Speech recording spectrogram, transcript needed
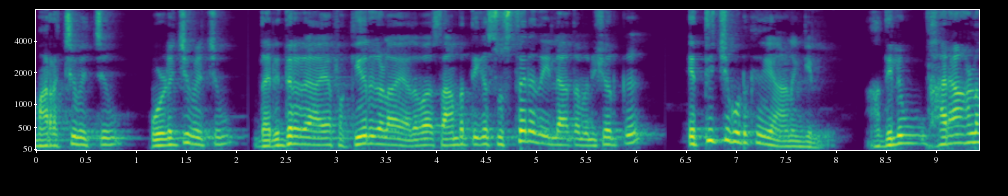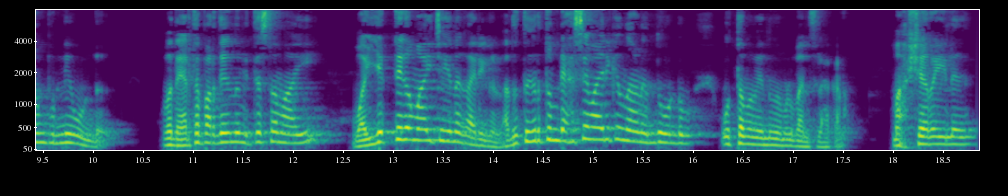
മറച്ചു വെച്ചും ഒഴിച്ചു വെച്ചും ദരിദ്രരായ ഫക്കീറുകളായ അഥവാ സാമ്പത്തിക സുസ്ഥിരതയില്ലാത്ത മനുഷ്യർക്ക് എത്തിച്ചു കൊടുക്കുകയാണെങ്കിൽ അതിലും ധാരാളം പുണ്യമുണ്ട്. അപ്പോൾ നേരത്തെ പറഞ്ഞതിൽ നിന്ന് വ്യത്യസ്തമായി വൈയക്തികമായി ചെയ്യുന്ന കാര്യങ്ങൾ അത് തീർത്തും രഹസ്യമായിരിക്കുന്നതാണ് എന്തുകൊണ്ടും ഉത്തമം എന്ന് നമ്മൾ മനസ്സിലാക്കണം. മഹ്ഷറയിൽ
